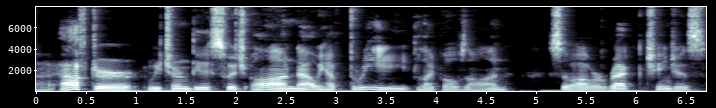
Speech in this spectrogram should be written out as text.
Uh, after we turn the switch on, now we have three light bulbs on, so our rec changes.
